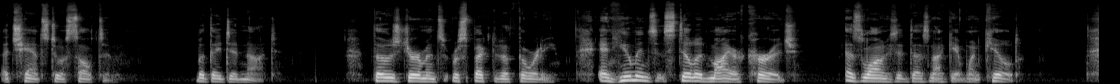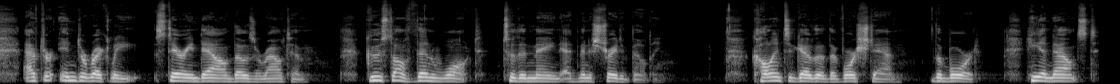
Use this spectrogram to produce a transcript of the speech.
a chance to assault him, but they did not. Those Germans respected authority, and humans still admire courage, as long as it does not get one killed. After indirectly staring down those around him, Gustav then walked to the main administrative building. Calling together the Vorstand, the board, he announced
